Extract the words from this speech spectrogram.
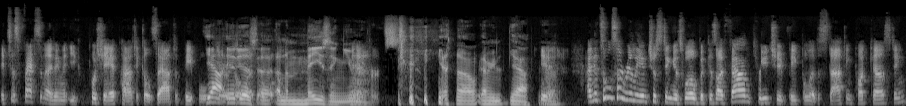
it's just fascinating that you can push air particles out and people. Yeah, it is a, an amazing universe. you know, I mean, yeah, Yeah. And it's also really interesting as well because I found through YouTube people that are starting podcasting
